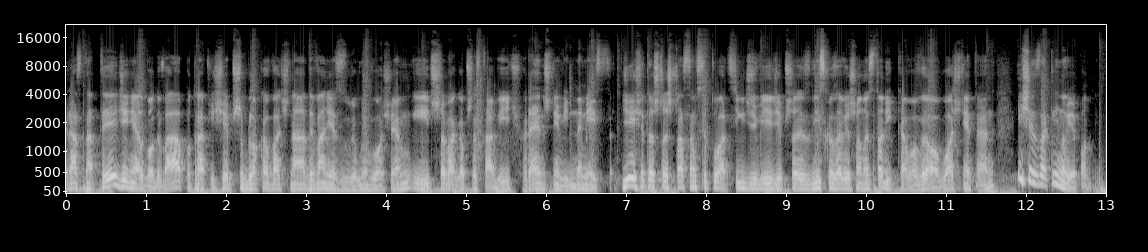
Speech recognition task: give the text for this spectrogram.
Raz na tydzień albo dwa potrafi się przyblokować na dywanie z grubym włosiem i trzeba go przestawić ręcznie w inne miejsce. Dzieje się też też czasem w sytuacji, gdzie wjedzie przez nisko zawieszony stolik kawowy, o właśnie ten, i się zaklinuje pod nim.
